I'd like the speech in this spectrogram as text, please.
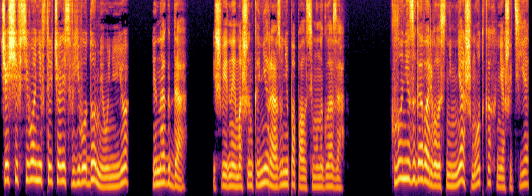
Чаще всего они встречались в его доме у нее иногда, и швейная машинка ни разу не попалась ему на глаза. Клония заговаривала с ним ни о шмотках, ни о шитье,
